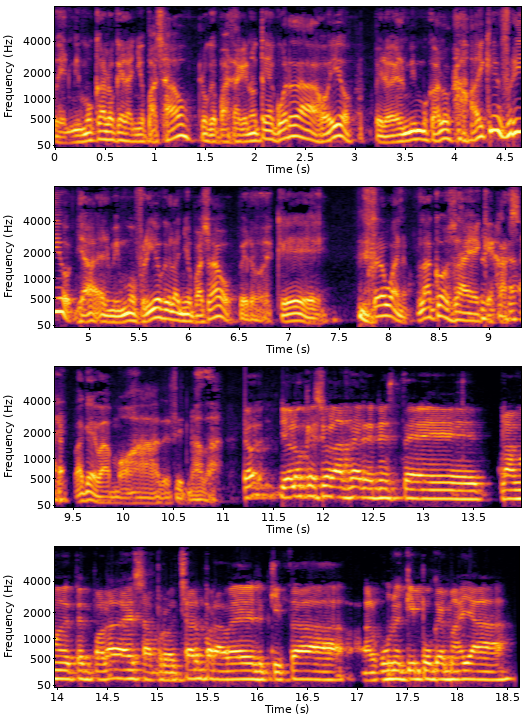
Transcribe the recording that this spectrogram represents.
pues el mismo calor que el año pasado. Lo que pasa es que no te acuerdas, oído, pero es el mismo calor. ¡Ay, qué frío! Ya, el mismo frío que el año pasado, pero es que... Pero bueno, la cosa es quejarse. ¿Para qué vamos a decir nada? Yo, yo lo que suelo hacer en este tramo de temporada es aprovechar para ver quizá algún equipo que me haya,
